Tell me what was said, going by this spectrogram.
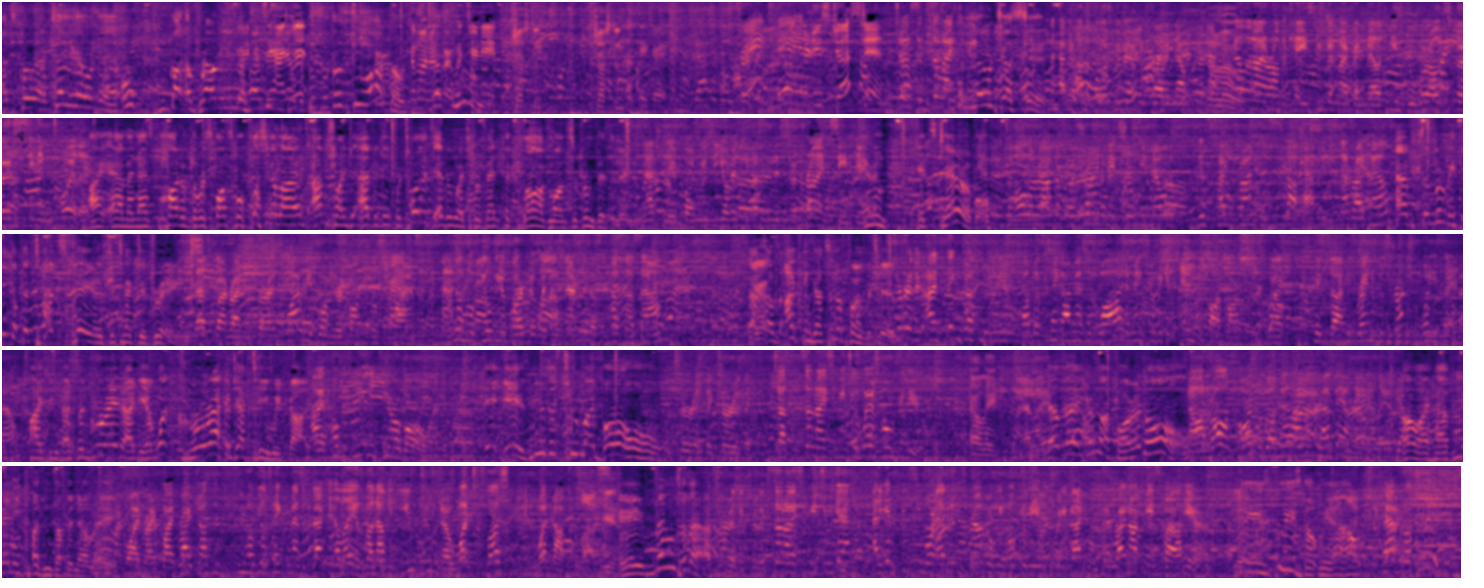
That's correct. Hello there. Oh, you've got a brownie in your Wanna come hand. say hi to it? a picture of those Come on Yes, over. What's your name? Justin. Justin. Okay, great. Great. May I introduce Justin? Justin, so nice to meet you. Hello, Justin. to have you on the board. We're very excited now. now Hello. Mel and I are on the case. You've met my friend Mel. He's the world's first singing toilet. I am, and as part of the Responsible Flushing Alliance, I'm trying to advocate for toilets everywhere to prevent the clog monster from visiting. Naturally, of course, we see you're visiting us in this sort of crime scene here. Mm, it's terrible. Evidence all around us. We're trying to make sure we know that this type of crime can stop happening. Isn't that right, Mel? Absolutely. Think of the taxpayers, Detective Driggs. That's quite right, Mr. Curran. Why we formed the Responsible Flushing Alliance. And we'll hope you'll be a part of it with us. Naturally, Justin. How's that sound? That Yeah. sounds, I think that's an affirmative. Terrific. I think Justin's going to be able to help us take our message wide and make sure we can end the clog monster as well. His, uh, his reign of destruction. What do you say, Mel? I think that's a great idea. What crackerjack team we've got. I hope it's music to your bowl, as it were. It is music to my bowl. Terrific, terrific. Justin, so nice to meet you. Where's home for you? LA. LA, you're not far at all. Not at all, of course. Well, Mel, I you have family in LA. Oh, I have many cousins up in LA. Quite right, quite right, Justin. We hope you'll take the message back to LA as well now that you do know what to flush and what not to flush. Yeah. Amen to that. Terrific, terrific. So nice to meet you again. And again, if you see more evidence around, but we hope you'll be able to bring it back and we'll put it right in our case file here. Please, please help me out. Capital Let's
